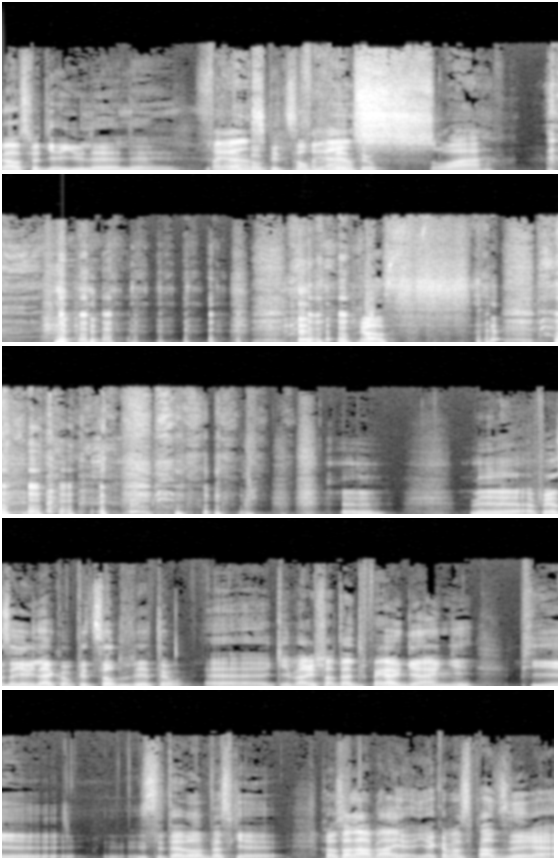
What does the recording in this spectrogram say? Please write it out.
ensuite, il y a eu le, le- la compétition du veto. François. Mais euh, après ça, il y a eu la compétition de veto, euh, que Marie-Chantal Toupin a gagné. Puis euh, c'était drôle parce que François Lambert, il a, commencé par dire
